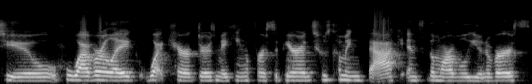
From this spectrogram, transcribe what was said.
to whoever, like, what character is making a first appearance, who's coming back into the Marvel universe.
